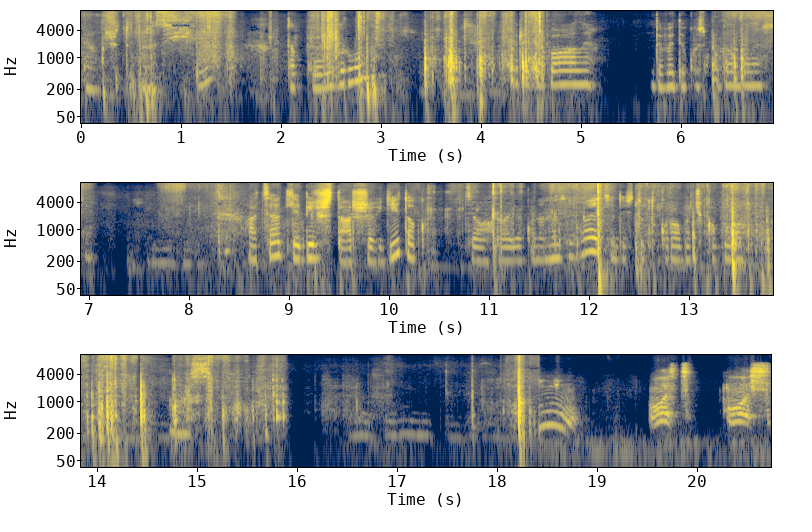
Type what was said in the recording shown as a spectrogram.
Так, що тут у нас ще? Таку гру придбали. Давидику сподобалося. А це для більш старших діток. Ця гра, як вона називається, десь тут коробочка була. Ось. Ось, ось,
